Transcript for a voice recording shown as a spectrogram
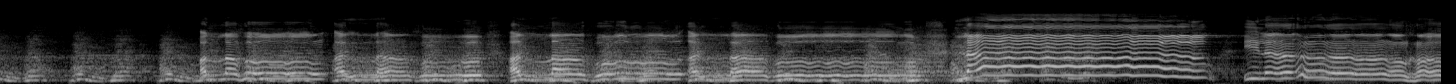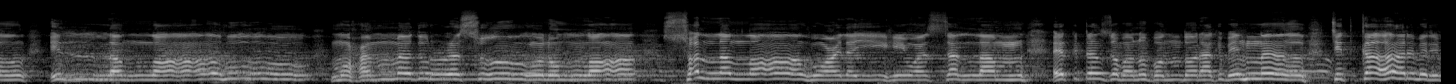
আল্লাহ আল্লাহ আল্লাহ আল্লাহ। লা ইলাহা ইল্লাল্লাহু মুহাম্মাদুর রাসূলুল্লাহ সাল্লাল্লাহু আলাইহি ওয়াসাল্লাম। একটা জবান বন্ধ রাখবেন না, চিৎকার মেরে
